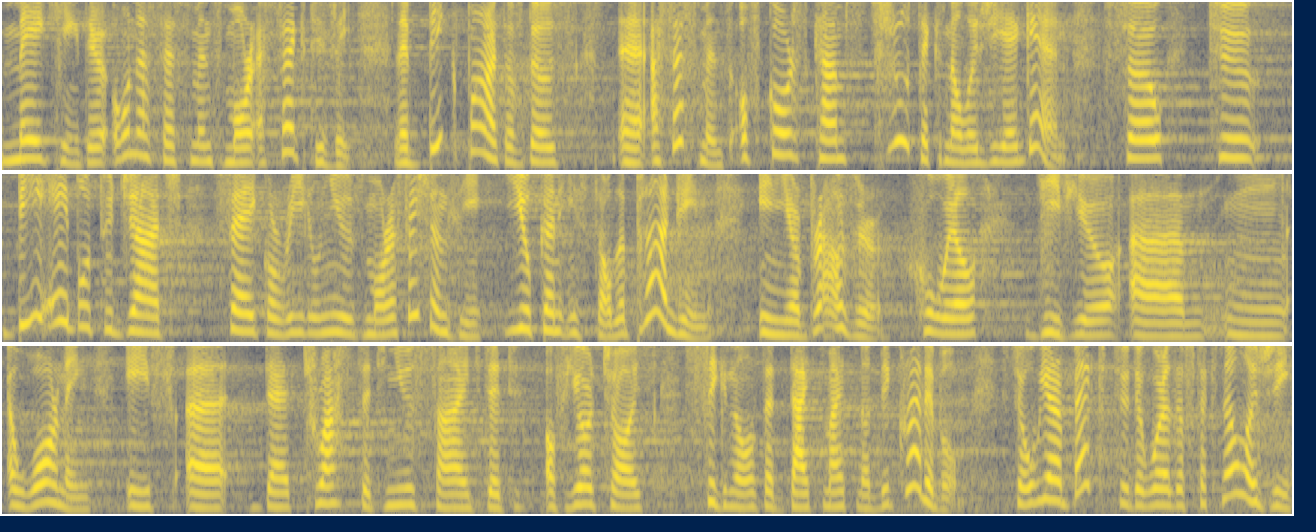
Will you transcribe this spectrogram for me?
making their own assessments more effectively. And a big part of those uh, assessments, of course, comes through technology again. So to be able to judge fake or real news more efficiently, you can install a plugin in your browser who will give you um, mm, a warning if uh, the trusted news site that of your choice signals that that might not be credible. So we are back to the world of technology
